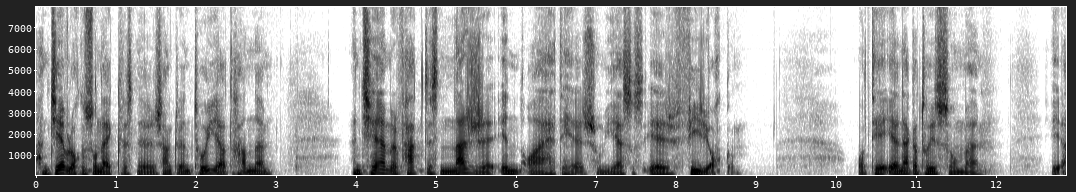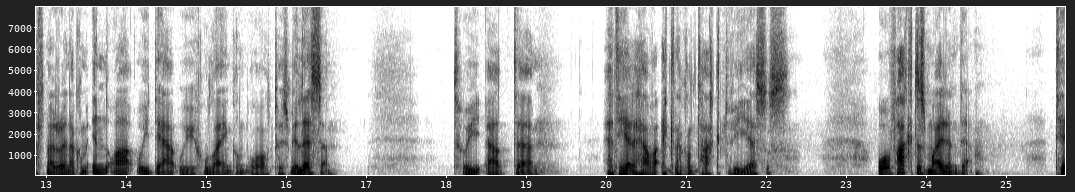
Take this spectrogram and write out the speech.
han gjør noen sånn ek, hvis det er sankeren tog, at han, han kommer faktisk nærre inn av dette her som Jesus er fyrir okken. Og det er nekka tog som i alt med røyna kom inn av og i det og i hulaingen og tog som jeg leser tog at uh, at her har ekna kontakt vi Jesus. Og faktisk mer enn det. Det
